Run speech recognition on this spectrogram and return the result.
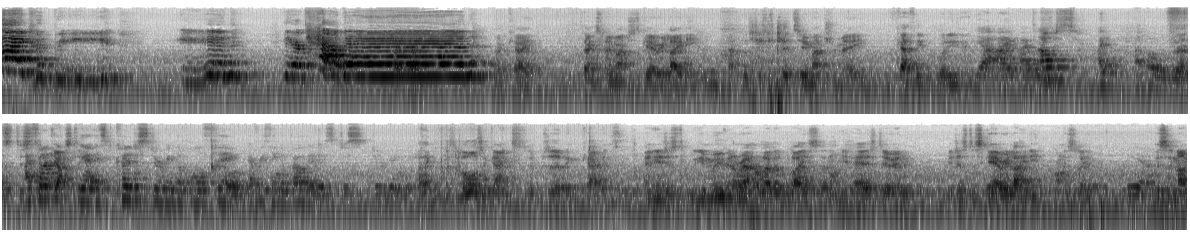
I could be in their cabin. Okay. Thanks very much, scary lady. That was just a bit too much for me. Cathie, what do you think? Yeah, I, I Oh, was just, I, oh. dear. That's I find- disgusting. Yeah, it's kind of disturbing, the whole thing. Everything about it is disturbing. I think there's laws against observing cabins, and you're just you're moving around all over the place. and don't what your hair's doing. You're just a scary lady, honestly. Yeah. This is a no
